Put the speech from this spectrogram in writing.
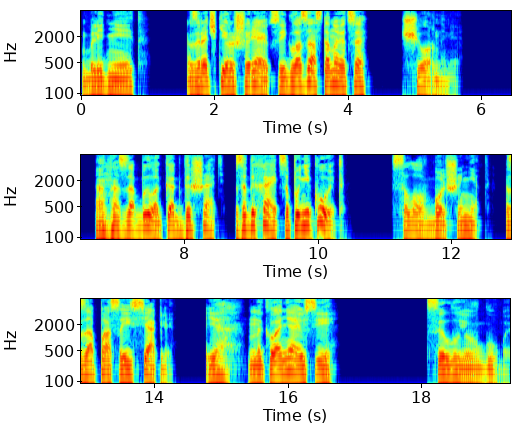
Бледнеет, зрачки расширяются, и глаза становятся черными. Она забыла, как дышать, задыхается, паникует. Слов больше нет, запасы иссякли. Я наклоняюсь и целую в губы.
